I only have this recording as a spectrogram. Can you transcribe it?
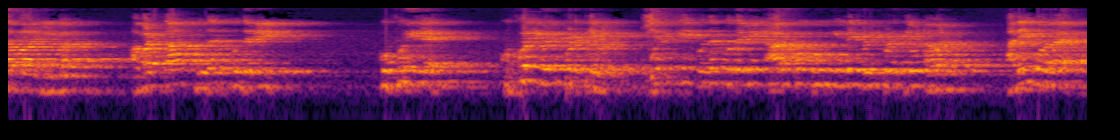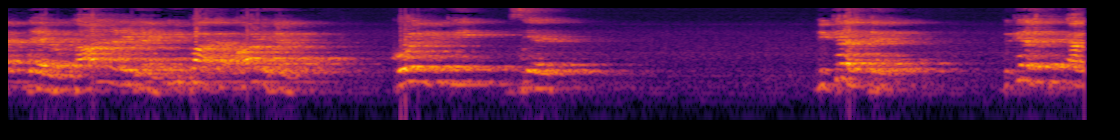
சபா இவர் அவள்தான் முதன் முதலில் குஃபுரிலே குஃபரை வெளிப்படுத்தியவள் ஷிர்கை முதன் முதலில் அரபு பூமியிலே வெளிப்படுத்தியவன் அவன். அதே போல இந்த கால்நடைகளை குறிப்பாக மாடுகள் கோயிலுக்கு சே- விக்கிரகத்திற்கு விக்கிரகத்திற்காக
